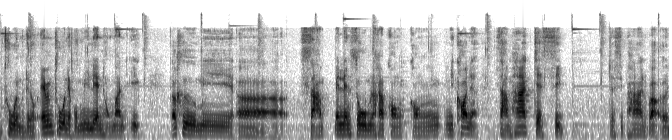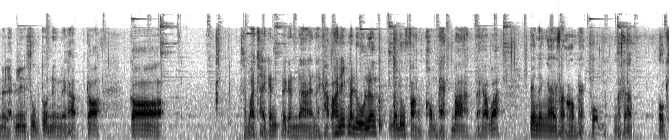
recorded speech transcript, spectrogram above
M2 เหมือนเดิม M2 เนี่ยผมมีเลนส์ของมันอีก ก็คือมีเอ่อสามเป็นเลนส์ซูมนะครับของของนิคอนเนี่ยสามห้าเจ็ดสิบเจ็ดสิบห้าหรือเปล่า เออ นั่นแหละเลนส์ซูมตัวหนึ่งนะครับ ก็ก็สามารถใช้กันด้วยกันได้นะครับอันนี้มาดูเรื่องมาดูฝั่ง Compact บ้างนะครับว่าเป็นยังไงฝั่ง Compact ผมนะครับ โอเค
